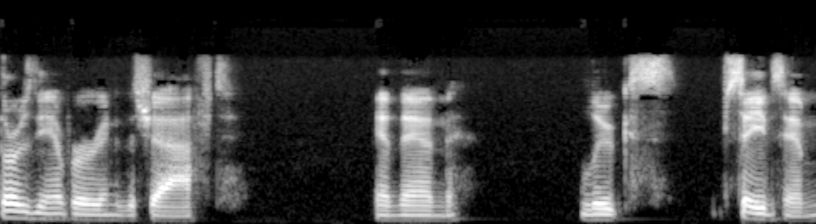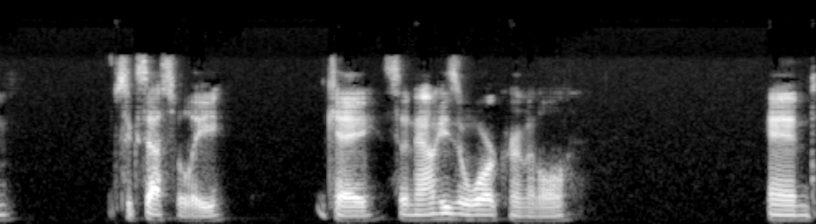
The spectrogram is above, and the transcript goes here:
throws the Emperor into the shaft, and then Luke saves him successfully. Okay, so now he's a war criminal. And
